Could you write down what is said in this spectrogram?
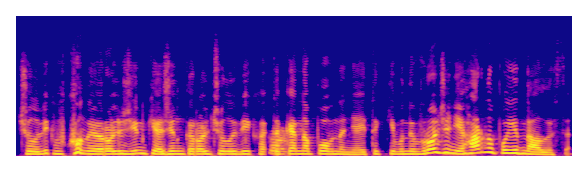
чоловік виконує роль жінки, а жінка роль чоловіка. Так. Таке наповнення, і такі вони вроджені і гарно поєдналися.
